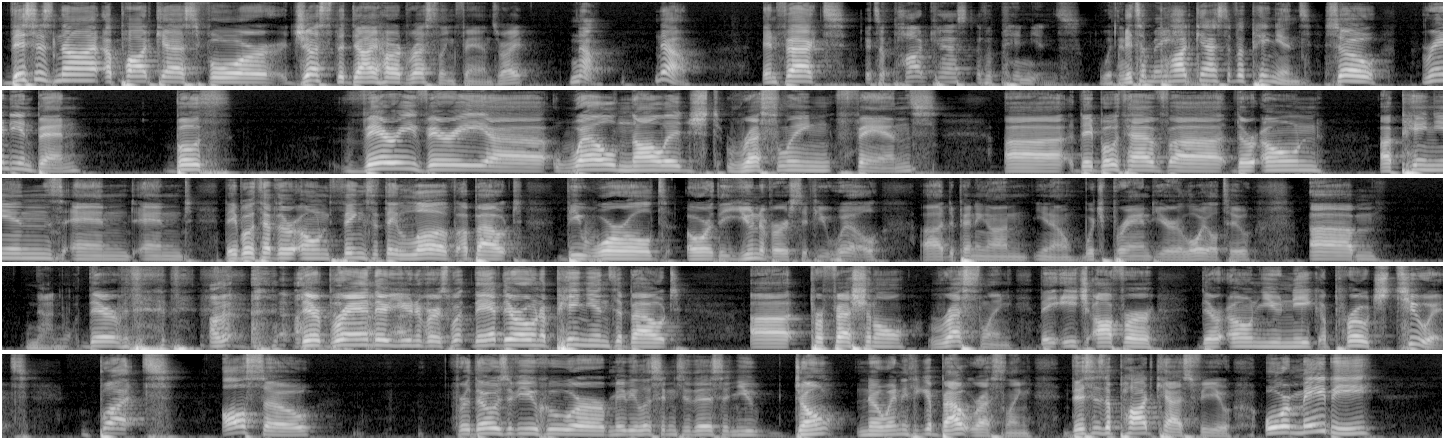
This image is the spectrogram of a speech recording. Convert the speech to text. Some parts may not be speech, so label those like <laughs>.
This is not a podcast for just the diehard wrestling fans, right? No, No. In fact, it's a podcast of opinions with It's a podcast of opinions. So Randy and Ben, both very, very uh, well-knowledged wrestling fans. Uh, they both have uh, their own opinions and and they both have their own things that they love about the world or the universe, if you will, uh, depending on you know which brand you're loyal to. Um, None. their <laughs> <laughs> their brand, their universe. What they have their own opinions about uh, professional wrestling. They each offer their own unique approach to it. But also, for those of you who are maybe listening to this and you don't know anything about wrestling, this is a podcast for you. Or maybe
